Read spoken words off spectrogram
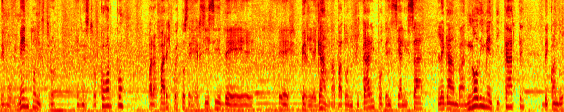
de movimiento en nuestro, en nuestro cuerpo para hacer estos ejercicios de eh, le gamba, para tonificar y potencializar la gamba. No dimenticarte de cuando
